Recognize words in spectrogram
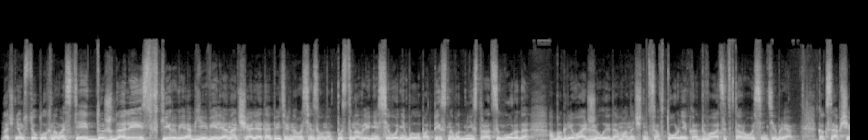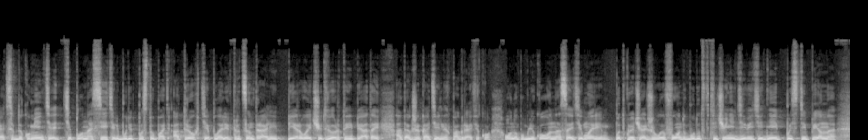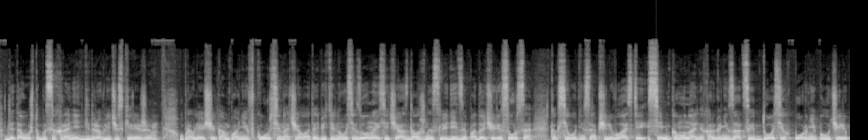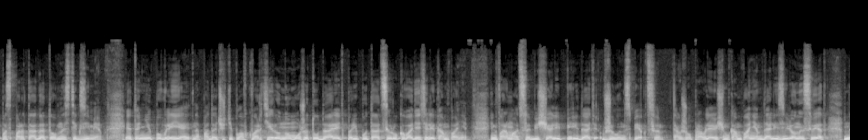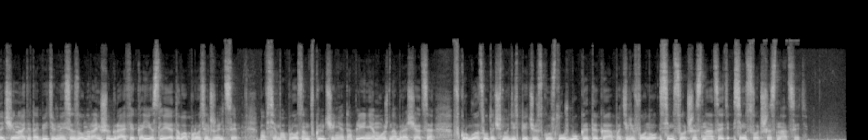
Начнем с теплых новостей. Дождались. В Кирове объявили о начале отопительного сезона. Постановление сегодня было подписано в администрации города. Обогревать жилые дома начнут со вторника, 22 сентября. Как сообщается в документе, теплоноситель будет поступать от трех теплоэлектроцентралей – первой, четвертой и пятой, а также котельных по графику. Он опубликован на сайте мэрии. Подключать жилой фонд будут в течение 9 дней постепенно, для того, чтобы сохранить гидравлический режим. Управляющая компания в курсе начала начала отопительного сезона и сейчас должны следить за подачей ресурса. Как сегодня сообщили власти, семь коммунальных организаций до сих пор не получили паспорта готовности к зиме. Это не повлияет на подачу тепла в квартиру, но может ударить по репутации руководителей компании. Информацию обещали передать в жилинспекцию. Также управляющим компаниям дали зеленый свет начинать отопительный сезон раньше графика, если этого просят жильцы. По всем вопросам включения отопления можно обращаться в круглосуточную диспетчерскую службу КТК по телефону 716 716.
